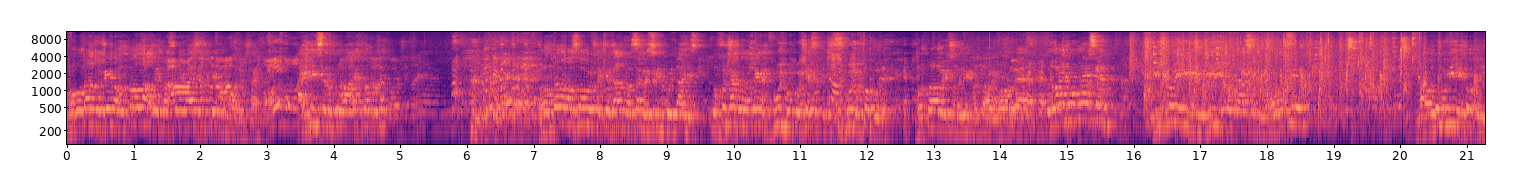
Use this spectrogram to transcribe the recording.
Молода дружина готова, але вона сподівається, що поможеш. Так. А їсти готувати хто буде? Готова знову ж таки взяти на себе всю відповідальність. Ну хоча б, наприклад, бульбу почистити чи цибулю, хто буде? Готовий чоловік, готовий, молодець. Ну давайте попросимо. І Юрій, і Юрій попросимо. Молодці. На одному віді хто буде?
